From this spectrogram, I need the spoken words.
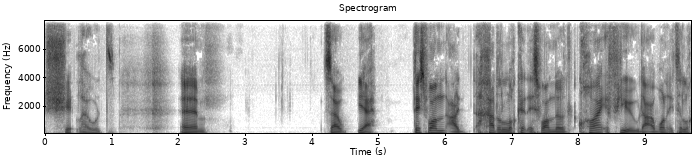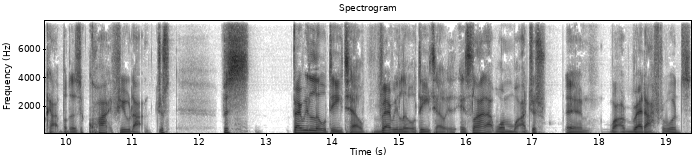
shitloads. Um. So yeah, this one I had a look at. This one there were quite a few that I wanted to look at, but there's quite a few that just there's very little detail, very little detail. It's like that one what I just um what I read afterwards.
